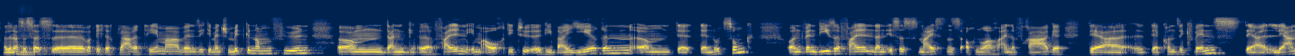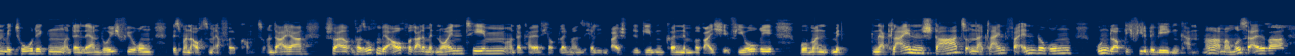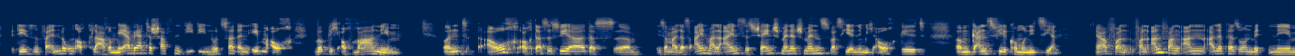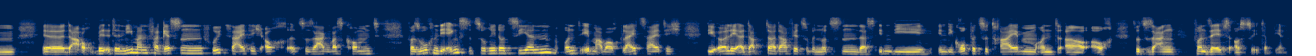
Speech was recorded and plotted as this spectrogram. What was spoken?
Also das mhm. ist das äh, wirklich das klare Thema. Wenn sich die Menschen mitgenommen fühlen, ähm, dann äh, fallen eben auch die, äh, die Barrieren ähm, der, der Nutzung. Und wenn diese fallen, dann ist es meistens auch nur auch eine Frage der, äh, der Konsequenz, der Lernmethodiken und der Lerndurchführung, bis man auch zum Erfolg kommt. Und daher versuchen wir auch gerade mit neuen Themen, und da kann ich auch gleich mal sicherlich ein Beispiel geben können im Bereich Fiori, wo man mit einer kleinen Start und einer kleinen Veränderung unglaublich viel bewegen kann. Ne? Man muss aber mit diesen Veränderungen auch klare Mehrwerte schaffen, die die Nutzer dann eben auch wirklich auch wahrnehmen. Und auch, auch das ist wieder das, ähm, ich sag mal, das Einmaleins des Change Managements, was hier nämlich auch gilt, ähm, ganz viel kommunizieren. Ja, von, von Anfang an alle Personen mitnehmen, äh, da auch bitte niemand vergessen, frühzeitig auch äh, zu sagen, was kommt, versuchen die Ängste zu reduzieren und eben aber auch gleichzeitig die Early Adapter dafür zu benutzen, das in die, in die Gruppe zu treiben und äh, auch sozusagen von selbst aus zu etablieren.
